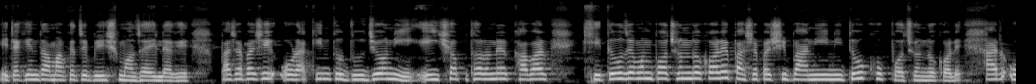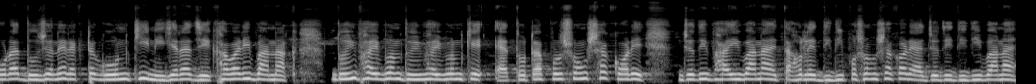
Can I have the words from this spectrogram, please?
এটা কিন্তু আমার কাছে বেশ মজাই লাগে। পাশাপাশি ওরা কিন্তু দুজনই এই সব ধরনের খাবার খেতেও যেমন পছন্দ করে, পাশাপাশি বানিয়ে নিতেও খুব পছন্দ করে। আর ওরা দুজনের একটা গুণ কি, নিজেরা যে খাবারই বানাক। দুই ভাই বোন দুই ভাই বোনকে এতটা প্রশংসা করে, যদি ভাই বানায় তাহলে দিদি প্রশংসা করে, আর যদি দিদি বানায়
